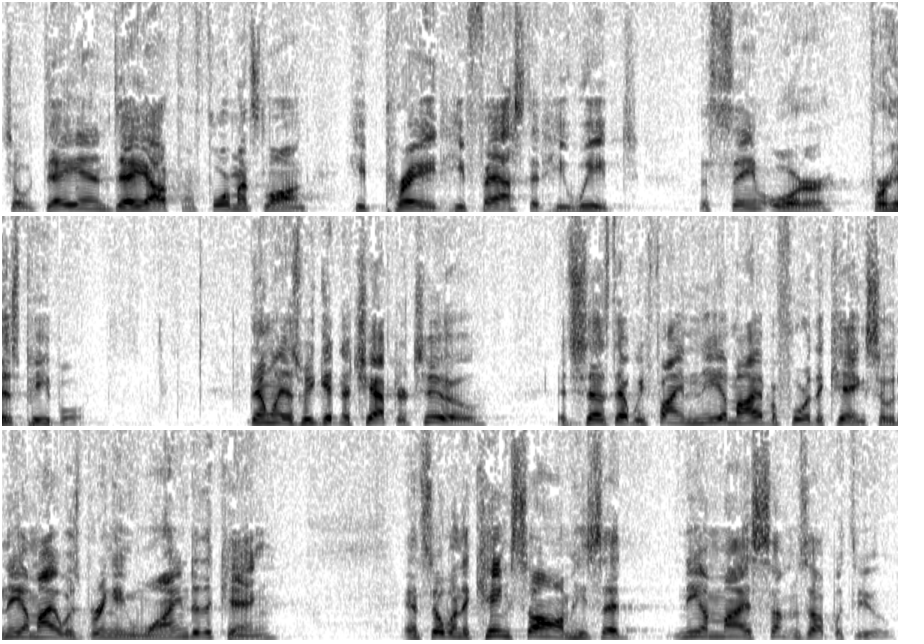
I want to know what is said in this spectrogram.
So, day in, day out, for four months long, he prayed, he fasted, he wept. The same order for his people. Then, as we get into chapter 2, it says that we find Nehemiah before the king. So, Nehemiah was bringing wine to the king. And so, when the king saw him, he said, Nehemiah, something's up with you.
